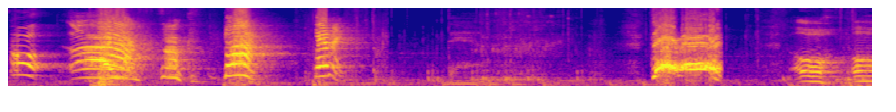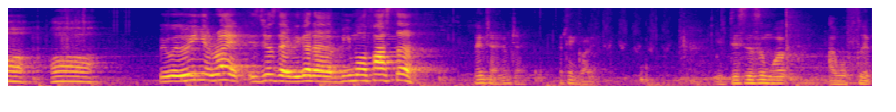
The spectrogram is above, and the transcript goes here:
Oh! Ah! Fuck! Ah! Damn it! Damn. Damn it! Oh. We were doing it right. It's just that we gotta be more faster. Let me try. Let me try. I think I got it. If this doesn't work, I will flip.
